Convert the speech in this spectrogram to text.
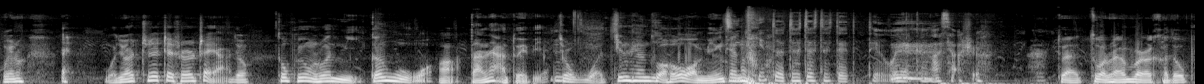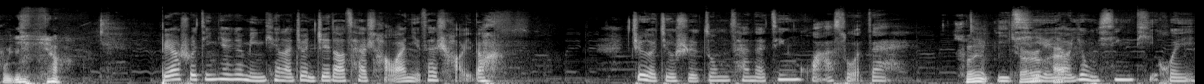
我跟你说，哎，我觉得这这事儿这样，就都不用说你跟我啊，咱俩对比，就是我今天做和我明天 做，对对对对对对对，我也刚刚想说，对，做出来味儿可都不一样。不要说今天跟明天了，就你这道菜炒完，你再炒一道，这就是中餐的精华所在，所以一切要用心体会，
